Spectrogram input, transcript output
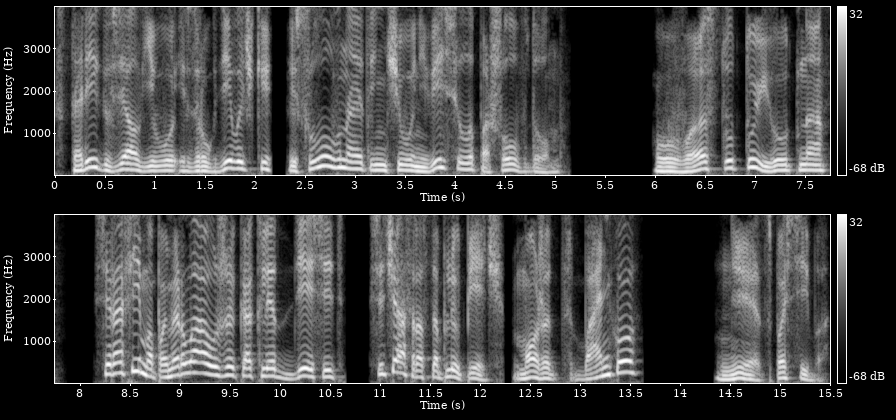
Старик взял его из рук девочки и, словно это ничего не весело, пошел в дом. «У вас тут уютно». «Серафима померла уже как лет десять. Сейчас растоплю печь. Может, баньку?» «Нет, спасибо».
